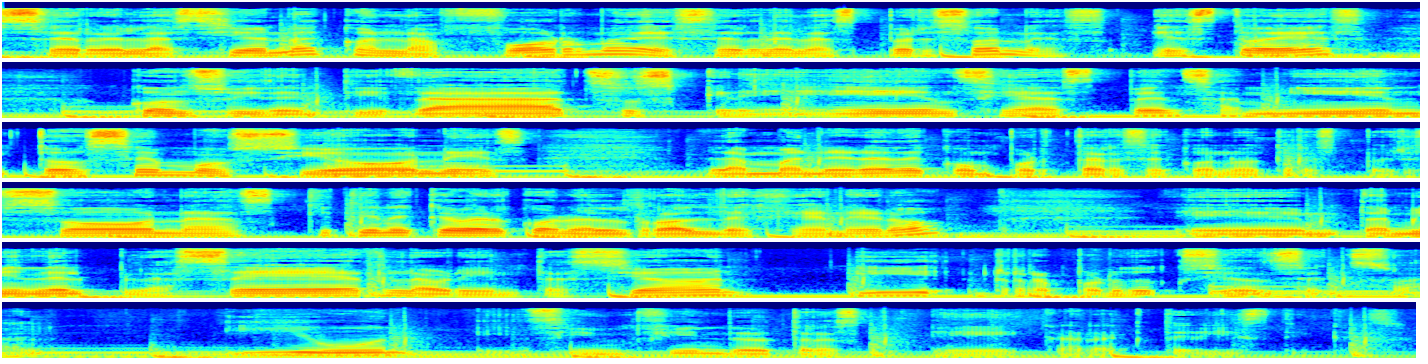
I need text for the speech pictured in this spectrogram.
se relaciona con la forma de ser de las personas, esto es, con su identidad, sus creencias, pensamientos, emociones, la manera de comportarse con otras personas, que tiene que ver con el rol de género, em, también el placer, la orientación y reproducción sexual y un sinfín de otras eh, características.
